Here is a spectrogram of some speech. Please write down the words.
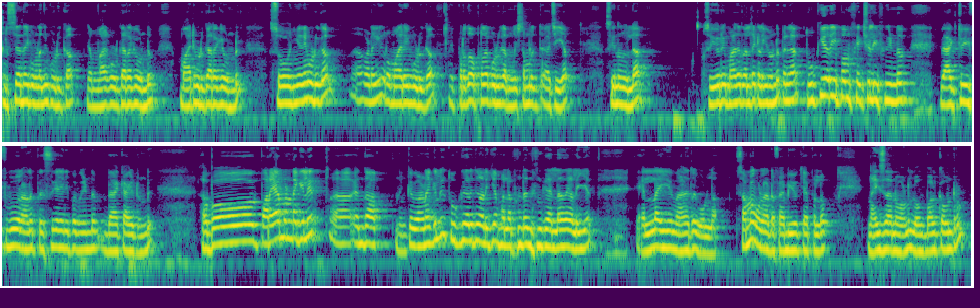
ക്രിസ്ത്യാനേക്ക് ഉള്ളതും കൊടുക്കാം. ഞമ്മാർ കൊടുക്കാറൊക്കെ ഉണ്ട്. മാറ്റി കൊടുക്കാറൊക്കെ ഉണ്ട്. സോ ഇങ്ങനെ കൊടുക്കാം. വേണമെങ്കിൽ റൊമാരിയും കൊടുക്കാം. ഇപ്പുറത്തോ അപ്പുറത്തോ കൊടുക്കാം. ഇഷ്ടം നമ്മൾ ചെയ്യാം. സീനൊന്നുമില്ല. സോ ഈ ഒരു മാച്ച നല്ല കളിയുണ്ട് പിന്നെ തൂക്കിയേറി ഇപ്പം ആക്ച്വലി വീണ്ടും ബാക്ക് ടു ഫുട്ബോളാണ് പെസ് കഴിഞ്ഞ് ഇപ്പം വീണ്ടും ബാക്ക് ആയിട്ടുണ്ട്. അപ്പോൾ പറയാമെന്നുണ്ടെങ്കിൽ എന്താ നിങ്ങൾക്ക് വേണമെങ്കിൽ തൂക്കിയെറിഞ്ഞ് കളിക്കാം. അല്ലാണ്ട് നിങ്ങൾക്ക് അല്ലാതെ കളിക്കാം. എല്ലാം ഈ മാനേജർ കൊള്ളാം. സമയം കൊള്ളാം കേട്ടോ. ഫാബിയോ ക്യാപ്പല്ലോ നൈസാനോ ആണ്. ലോങ് ബാൾ കൗണ്ടറും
